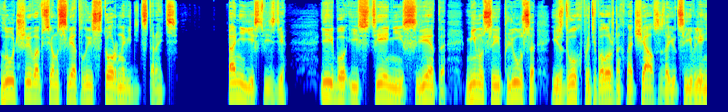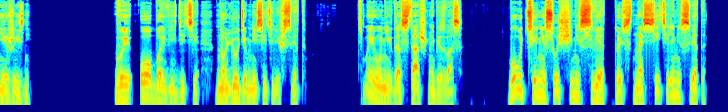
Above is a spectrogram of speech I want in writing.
Лучше во всем светлые стороны видеть старайтесь. Они есть везде, ибо из тени и света, минуса и плюса, из двух противоположных начал создаются явления жизни. Вы оба видите, но людям несите лишь свет. Тьмы у них достаточно без вас. Будьте несущими свет, то есть носителями света,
